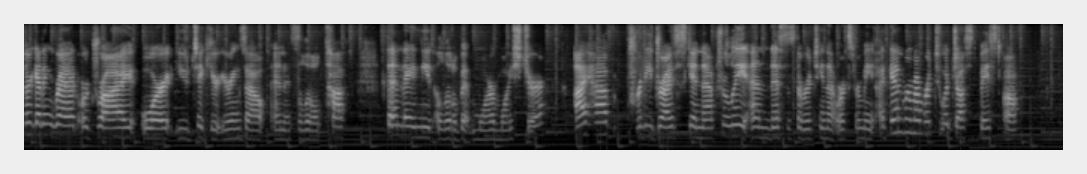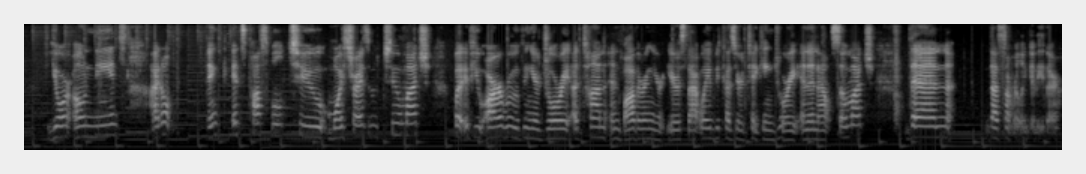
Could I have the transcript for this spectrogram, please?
they're getting red or dry or you take your earrings out and it's a little tough, then they need a little bit more moisture. I have pretty dry skin naturally and this is the routine that works for me. Again, remember to adjust based off your own needs. I don't think it's possible to moisturize them too much, but if you are removing your jewelry a ton and bothering your ears that way because you're taking jewelry in and out so much, then that's not really good either.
